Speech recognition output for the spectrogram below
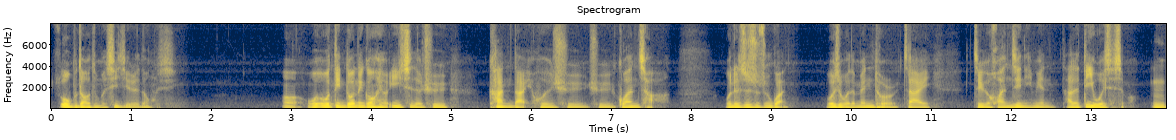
做不到这么细节的东西。嗯，我我顶多能够很有意识的去看待或者去去观察我的直属主管或是我的 mentor 在这个环境里面他的地位是什么。嗯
